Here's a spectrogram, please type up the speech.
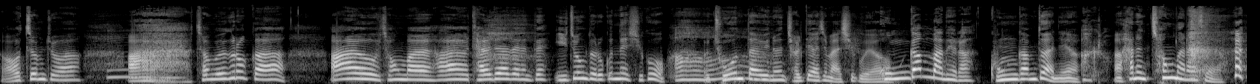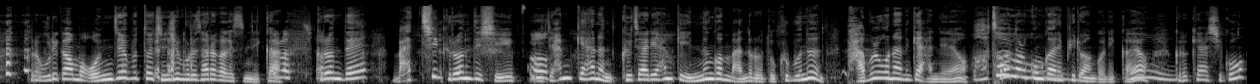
어쩜 좋아. 음. 아, 참 왜 그럴까. 아유, 정말, 아유, 잘 돼야 되는데, 이 정도로 끝내시고, 아. 좋은 따위는 절대 하지 마시고요. 공감만 해라. 공감도 아니에요. 아, 아, 하는 척만 하세요. 그럼 우리가 뭐 언제부터 진심으로 살아가겠습니까? 그렇죠. 그런데 마치 그런 듯이 어. 이제 함께 하는 그 자리에 함께 있는 것만으로도 그분은 답을 원하는 게 아니에요. 털어놓을 공간이 필요한 거니까요. 음. 그렇게 하시고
